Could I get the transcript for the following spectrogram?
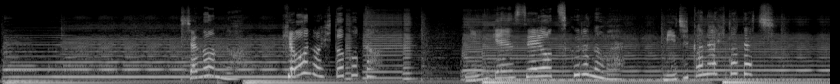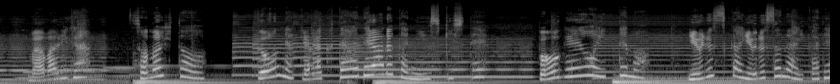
シャノンの今日の一言人間性を作るのは身近な人たち周りがその人をどんなキャラクターであるか認識して暴言を言っても許すか許さないかで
